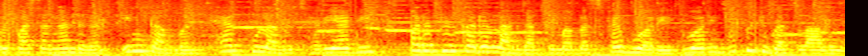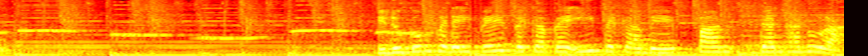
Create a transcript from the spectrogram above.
berpasangan dengan incumbent Herculanus Heriadi pada Pilkada Landak 15 Februari 2017 lalu. Didukung PDIP, PKPI, PKB, PAN, dan Hanura,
